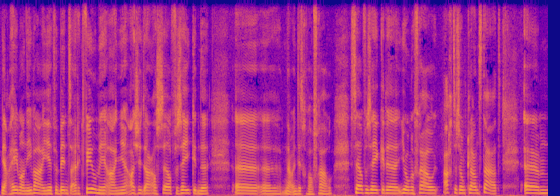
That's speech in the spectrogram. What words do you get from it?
ja, helemaal niet waar. Je verbindt eigenlijk veel meer aan je als je daar als zelfverzekerde, eh, nou in dit geval vrouw, zelfverzekerde jonge vrouw achter zo'n klant staat. Ehm,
